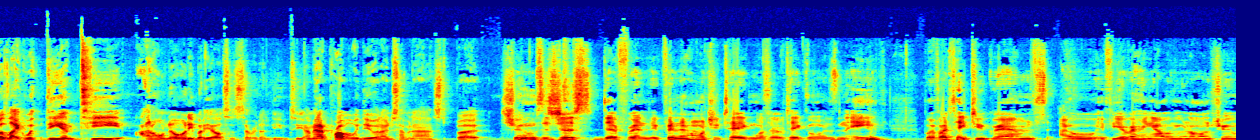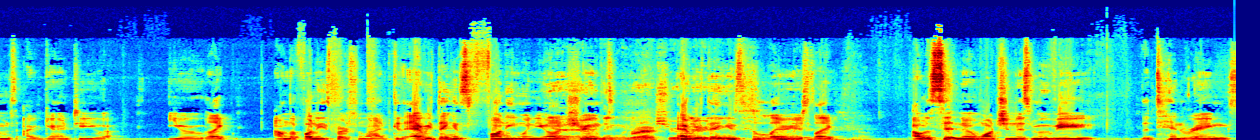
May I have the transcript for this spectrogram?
But like with DMT, I don't know anybody else that's ever done DMT. I mean, I probably do, and I just haven't asked. But Shrooms is just different. Depending on how much you take, most I've taken was an eighth. But if I take two grams, I will. If you ever hang out with me when I'm on shrooms, I guarantee you, you're like, I'm the funniest person alive because everything is funny when you're on shrooms. everything when you're on shrooms, Everything is hilarious, like- I was sitting there watching this movie, The Ten Rings,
